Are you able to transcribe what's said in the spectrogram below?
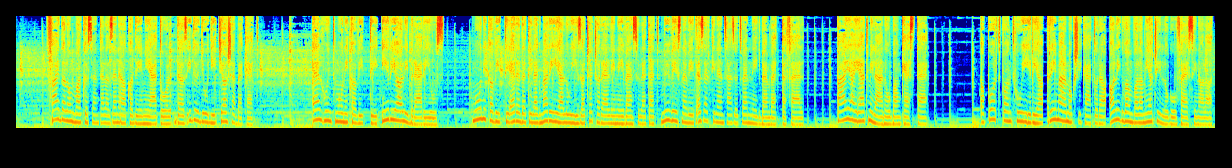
Fájdalommal köszönt el a Zeneakadémiától, de az idő gyógyítja a sebeket. Elhunyt Mónika Vitti, írja a Librarius. Mónika Vitti eredetileg Maria Luisa Ceccarelli néven született, művész nevét 1954-ben vette fel. Pályáját Milánóban kezdte. A port.hu írja, rémálmok sikátora, alig van valami a csillogó felszín alatt.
